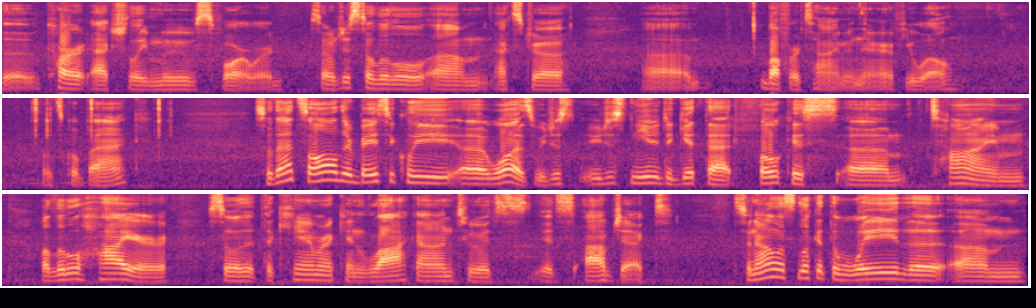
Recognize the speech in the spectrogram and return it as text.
the cart actually moves forward. So just a little um, extra uh, buffer time in there, if you will. So let's go back. So that's all there basically uh, was. We just we just needed to get that focus um, time a little higher so that the camera can lock onto its its object. So now let's look at the way the um,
